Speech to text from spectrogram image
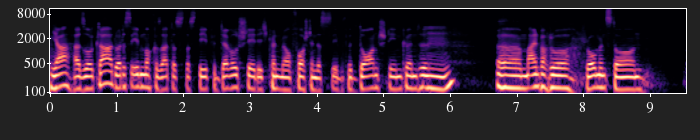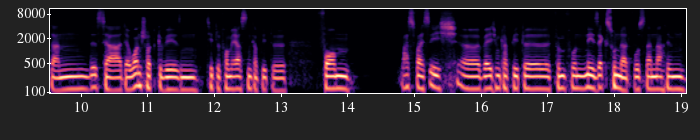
ja, also klar, du hattest eben noch gesagt, dass das D für Devil steht. Ich könnte mir auch vorstellen, dass es eben für Dawn stehen könnte. Mhm. Ähm, einfach nur Roman's Dawn. Dann ist ja der One-Shot gewesen, Titel vom ersten Kapitel, vom, was weiß ich, äh, welchem Kapitel, 500, nee, 600, wo es dann nach dem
